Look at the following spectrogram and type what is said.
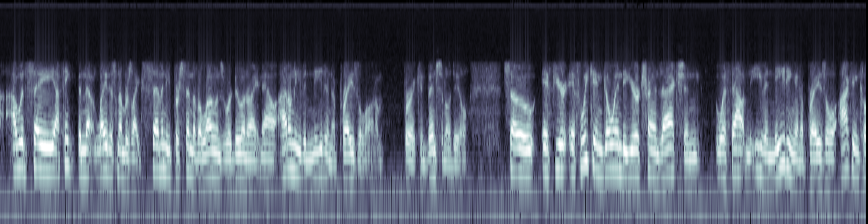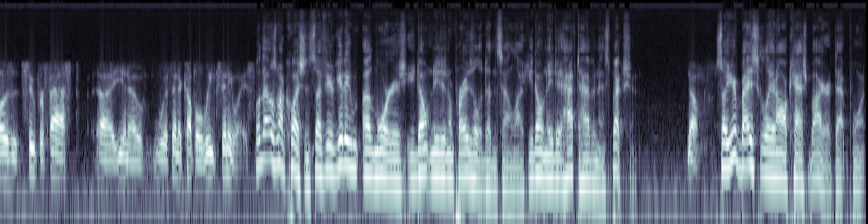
I would say I think the latest number is like 70% of the loans we're doing right now. I don't even need an appraisal on them for a conventional deal. So if you're if we can go into your transaction without even needing an appraisal, I can close it super fast. Uh, you know, within a couple of weeks, anyways. Well, that was my question. So, if you're getting a mortgage, you don't need an appraisal. It doesn't sound like you don't need to have to have an inspection. No. So you're basically an all cash buyer at that point.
